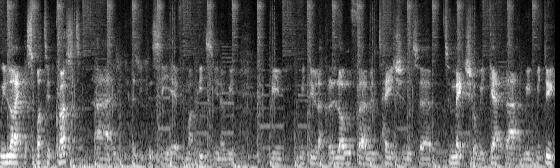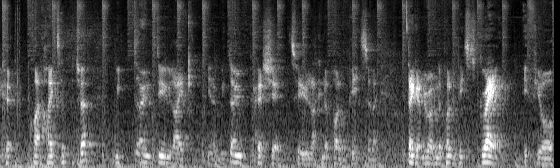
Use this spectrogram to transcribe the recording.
we like the spotted crust, uh, as, you, as you can see here from our pizza. You know, we we, we do like a long fermentation to, to make sure we get that. We, we do cook quite high temperature. We don't do like you know we don't push it to like a Napoleon pizza. Like don't get me wrong, Napoleon pizza is great if you're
